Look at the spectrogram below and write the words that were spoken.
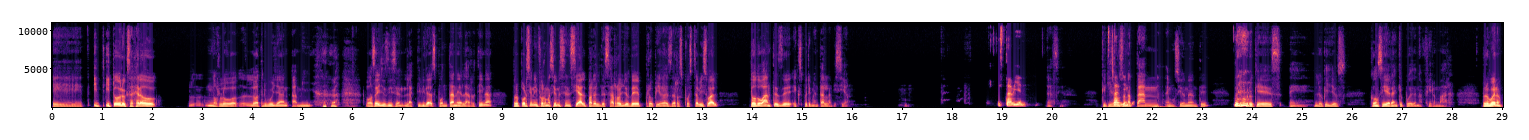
y, y, todo lo exagerado nos lo, lo atribuyan a mí. o sea, ellos dicen, la actividad espontánea de la retina proporciona información esencial para el desarrollo de propiedades de respuesta visual, todo antes de experimentar la visión. Está bien. Gracias. Que quizás no suena tan emocionante, pero creo que es eh, lo que ellos consideran que pueden afirmar. Pero bueno,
